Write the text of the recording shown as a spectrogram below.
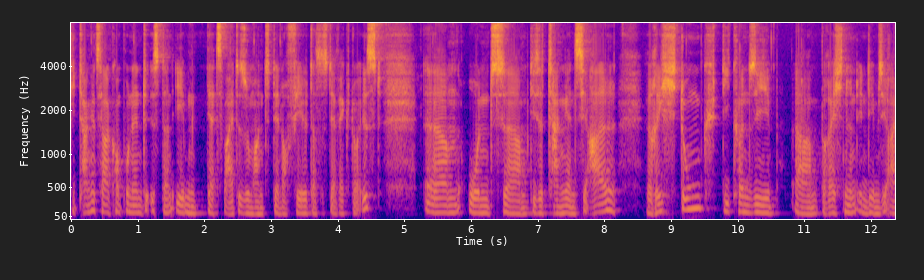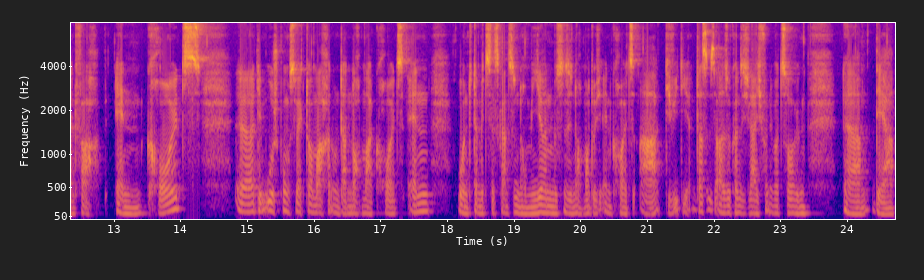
die Tangentialkomponente ist dann eben der zweite Summand, der noch fehlt, dass es der Vektor ist. Ähm, und ähm, diese Tangentialrichtung, die können Sie ähm, berechnen, indem Sie einfach n Kreuz äh, dem Ursprungsvektor machen und dann nochmal Kreuz n. Und damit Sie das Ganze normieren, müssen Sie nochmal durch n Kreuz a dividieren. Das ist also, können Sie sich leicht von überzeugen, der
